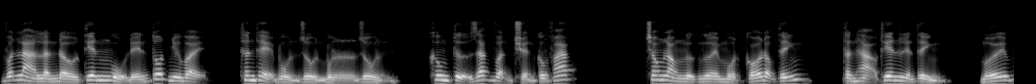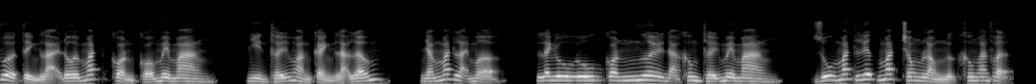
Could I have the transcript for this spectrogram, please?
vẫn là lần đầu tiên ngủ đến tốt như vậy, thân thể bùn rùn bùn rùn, không tự giác vận chuyển công pháp. Trong lòng ngực người một có động tĩnh, tần hạo thiên liền tỉnh, mới vừa tỉnh lại đôi mắt còn có mê mang, nhìn thấy hoàn cảnh lạ lẫm, nhắm mắt lại mở, lanh u u con ngươi đã không thấy mê mang, rũ mắt liếc mắt trong lòng ngực không an phận,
